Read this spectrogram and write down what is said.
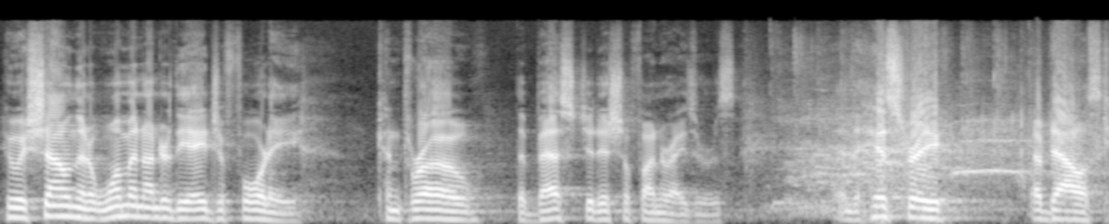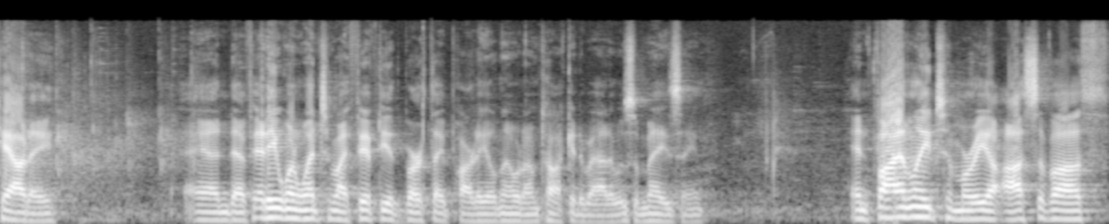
who has shown that a woman under the age of 40 can throw the best judicial fundraisers in the history of Dallas County. And if anyone went to my 50th birthday party, you'll know what I'm talking about. It was amazing. And finally, to Maria Osavoth,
